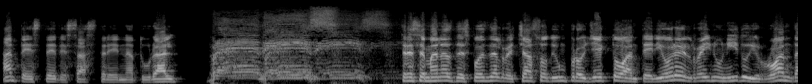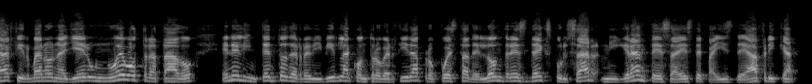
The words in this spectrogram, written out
ante este desastre natural. Tres semanas después del rechazo de un proyecto anterior, el Reino Unido y Ruanda firmaron ayer un nuevo tratado en el intento de revivir la controvertida propuesta de Londres de expulsar migrantes a este país de África.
